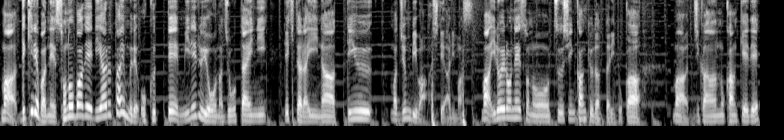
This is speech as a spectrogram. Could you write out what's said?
まあできればねその場でリアルタイムで送って見れるような状態にできたらいいなっていう、まあ、準備はしてあります。まあいろいろねその通信環境だったりとかまあ時間の関係で、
